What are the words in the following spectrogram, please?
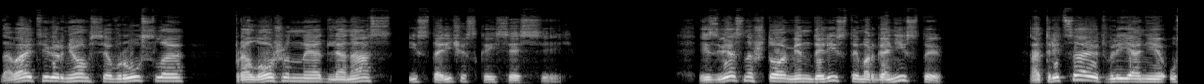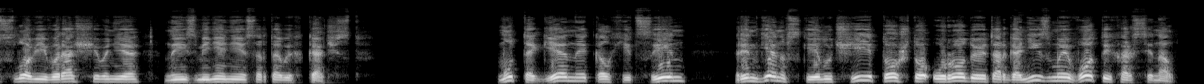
Давайте вернемся в русло, проложенное для нас исторической сессией. Известно, что менделисты-морганисты отрицают влияние условий выращивания на изменение сортовых качеств. Мутагены, колхицин, рентгеновские лучи, то, что уродует организмы, вот их арсенал.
